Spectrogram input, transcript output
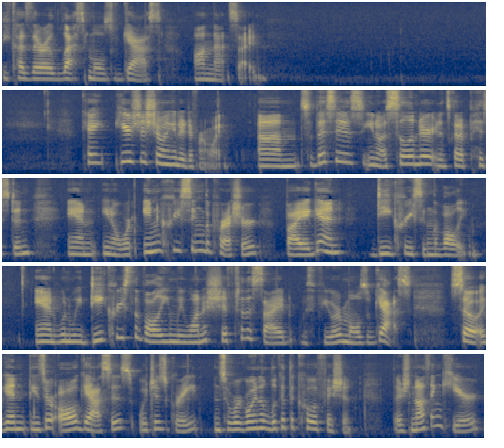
because there are less moles of gas on that side. Okay, here's just showing it a different way. Um, so this is, you know, a cylinder and it's got a piston and, you know, we're increasing the pressure by, again, decreasing the volume. And when we decrease the volume, we want to shift to the side with fewer moles of gas. So again, these are all gases, which is great. And so we're going to look at the coefficient. There's nothing here,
